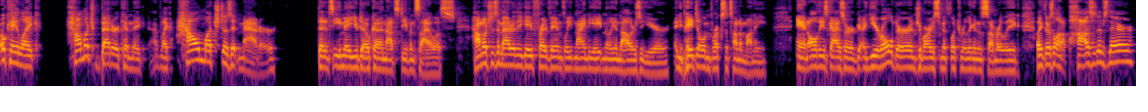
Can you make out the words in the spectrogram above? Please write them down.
Okay, like how much better can they like how much does it matter that it's Ime Udoka and not Stephen Silas? How much does it matter that they gave Fred VanVleet $98 million a year and you paid Dillon Brooks a ton of money? And all these guys are a year older and Jabari Smith looked really good in Summer League. Like there's a lot of positives there.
